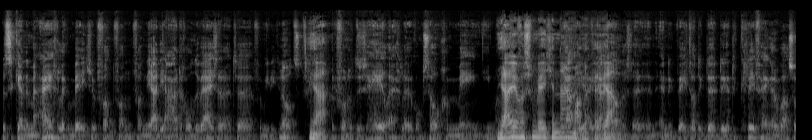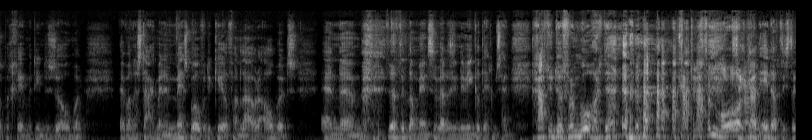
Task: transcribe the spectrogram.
Dus ze kenden me eigenlijk een beetje van, van, van ja, die aardige onderwijzer uit de familie Knots. ja. Ik vond het dus heel erg leuk om zo'n gemeen iemand... Ja, je was een beetje een Ja, namanneke, ja. ja, En, anders- en, en ik weet dat ik de, de, de cliffhanger was op een gegeven moment in de zomer. En want dan sta ik met een mes boven de keel van Laura Alberts. En ehm, dat er dan mensen wel eens in de winkel tegen me zeiden: Gaat u dus vermoorden? Gaat u het Ik vermoorden? zeg, ja, nee, dat is, daar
